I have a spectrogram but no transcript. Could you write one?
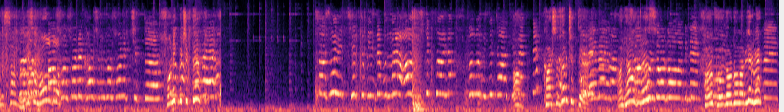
Nisa, Nisa ne oldu? Asansörde karşımıza Sonic çıktı. Sonic mi çıktı? Asansör çıktı biz de bunları almıştık sonra baba bizi takip Ah, etti. karşınıza mı çıktı? Evet. Aa, ne Şu an aldınız? Koridorda olabilir. Şu an koridorda olabilir mi? Evet.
